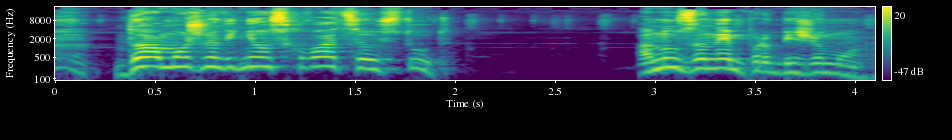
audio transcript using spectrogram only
Да, можна від нього сховатися ось тут. А ну за ним пробіжимо.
